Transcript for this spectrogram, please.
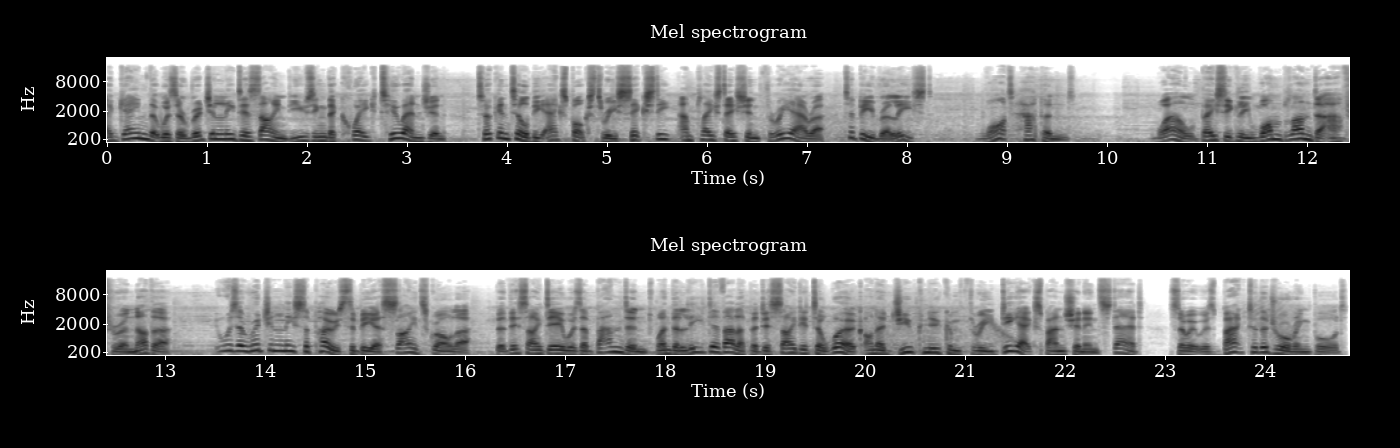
a game that was originally designed using the Quake 2 engine took until the Xbox 360 and PlayStation 3 era to be released. What happened? Well, basically one blunder after another. It was originally supposed to be a side-scroller, but this idea was abandoned when the lead developer decided to work on a Duke Nukem 3D expansion instead, so it was back to the drawing board.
